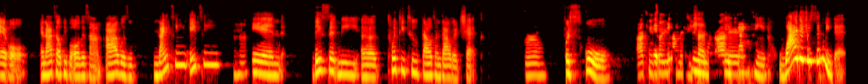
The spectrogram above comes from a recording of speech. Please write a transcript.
at all. And I tell people all the time, I was 19, 18, mm-hmm. and they sent me a $22,000 check. Girl. For school I can't tell you how many checks I had. 19. Why did you send me that?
